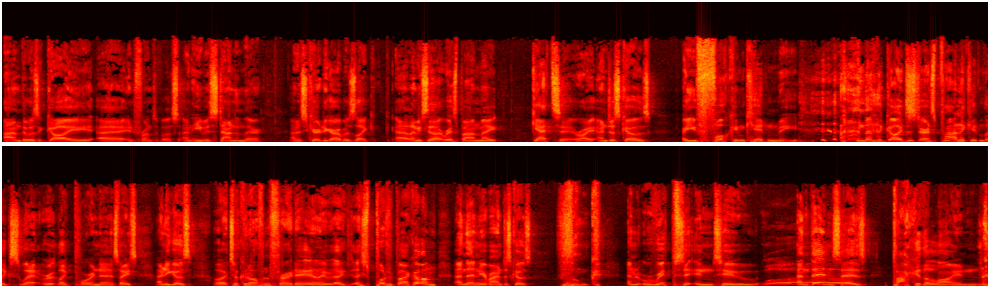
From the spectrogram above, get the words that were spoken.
and there was a guy uh, in front of us, and he was standing there, and the security guard was like, uh, "Let me see that wristband, mate." Gets it right, and just goes. Are you fucking kidding me? and then the guy just starts panicking, like sweat like pouring down his face. And he goes, "Oh, I took it off on Friday, and I, I just put it back on." And then your man just goes thunk and rips it in two, and then says, "Back of the line."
